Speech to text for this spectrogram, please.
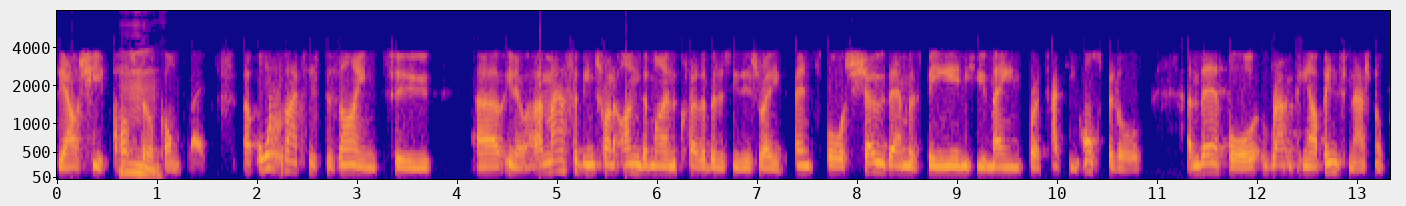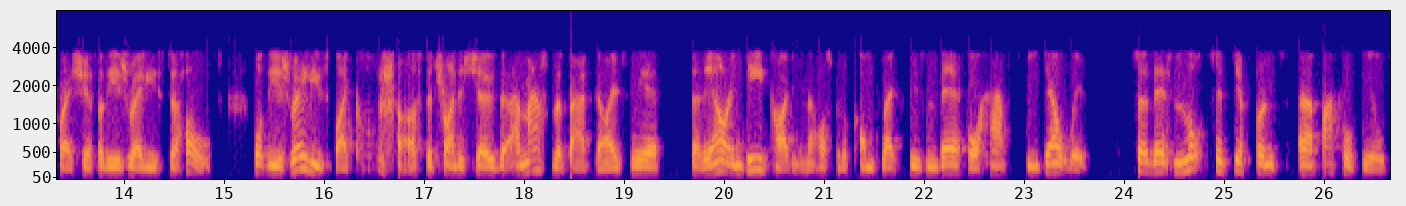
the Al Shifa hospital mm. complex. Uh, all of that is designed to, uh, you know, Hamas have been trying to undermine the credibility of the Israeli Defense Force, show them as being inhumane for attacking hospitals, and therefore ramping up international pressure for the Israelis to halt. What the Israelis, by contrast, are trying to show that Hamas are the bad guys here, that they are indeed hiding in the hospital complexes and therefore have to be dealt with. So there's lots of different uh, battlefields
